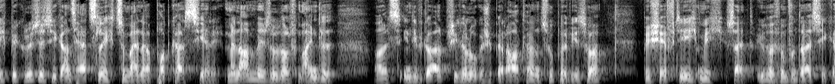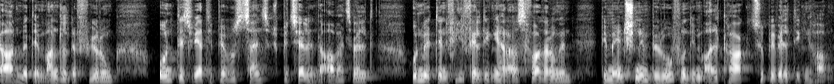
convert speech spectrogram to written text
Ich begrüße Sie ganz herzlich zu meiner Podcast-Serie. Mein Name ist Rudolf Meindl. Als individualpsychologischer Berater und Supervisor beschäftige ich mich seit über 35 Jahren mit dem Wandel der Führung und des Wertebewusstseins, speziell in der Arbeitswelt, und mit den vielfältigen Herausforderungen, die Menschen im Beruf und im Alltag zu bewältigen haben.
